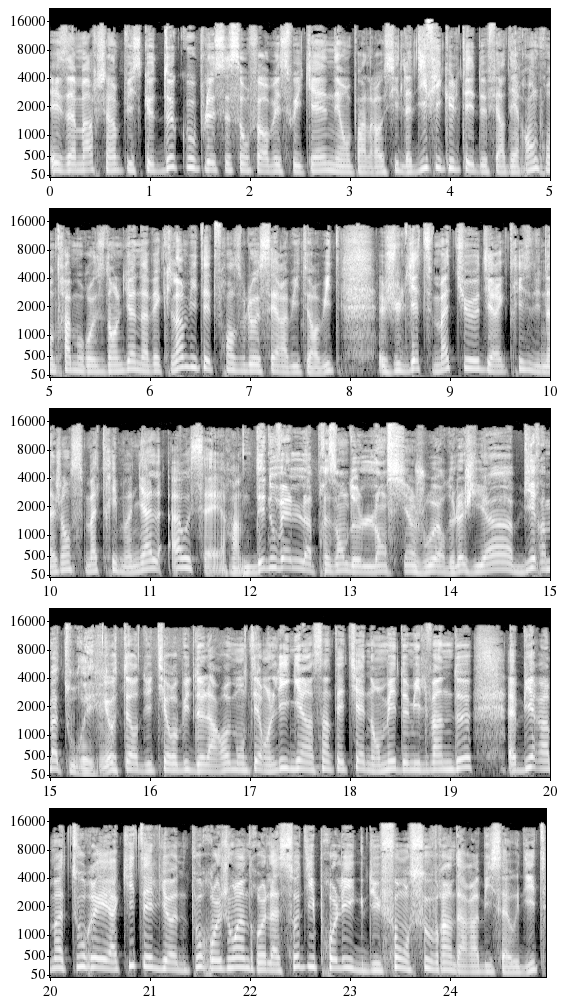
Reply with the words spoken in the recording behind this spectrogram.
Et ça marche, hein, puisque deux couples se sont formés ce week-end. Et on parlera aussi de la difficulté de faire des rencontres amoureuses dans Lyon avec l'invité de France Bleu Auxerre à 8h08, Juliette Mathieu, directrice d'une agence matrimoniale à Auxerre. Des nouvelles à présent de l'ancien joueur de l'AGIA, Birama Touré. Auteur du tir au but de la remontée en Ligue 1 Saint-Etienne en mai 2022, Birama Touré a quitté Lyon pour rejoindre la Saudi Pro League du Fonds souverain d'Arabie Saoudite.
